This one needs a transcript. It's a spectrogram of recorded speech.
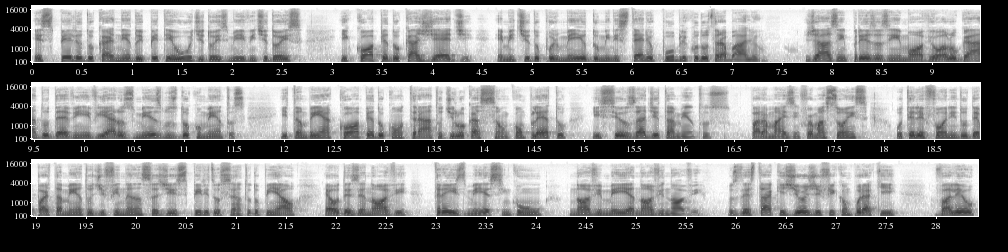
espelho do carnê do IPTU de 2022 e cópia do CAGED, emitido por meio do Ministério Público do Trabalho. Já as empresas em imóvel alugado devem enviar os mesmos documentos e também a cópia do contrato de locação completo e seus aditamentos. Para mais informações, o telefone do Departamento de Finanças de Espírito Santo do Pinhal é o 19 3651 9699. Os destaques de hoje ficam por aqui. Valeu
